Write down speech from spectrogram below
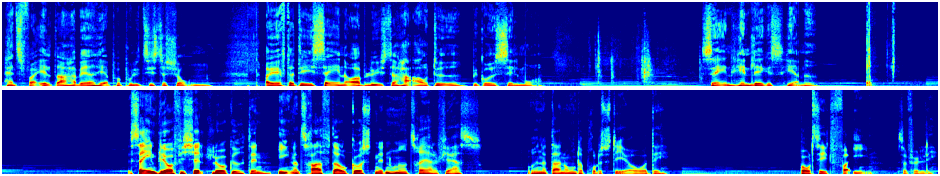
Hans forældre har været her på politistationen, og efter det i sagen oplyste, har afdøde begået selvmord. Sagen henlægges hermed. Sagen bliver officielt lukket den 31. august 1973, uden at der er nogen, der protesterer over det. Bortset fra en, selvfølgelig.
